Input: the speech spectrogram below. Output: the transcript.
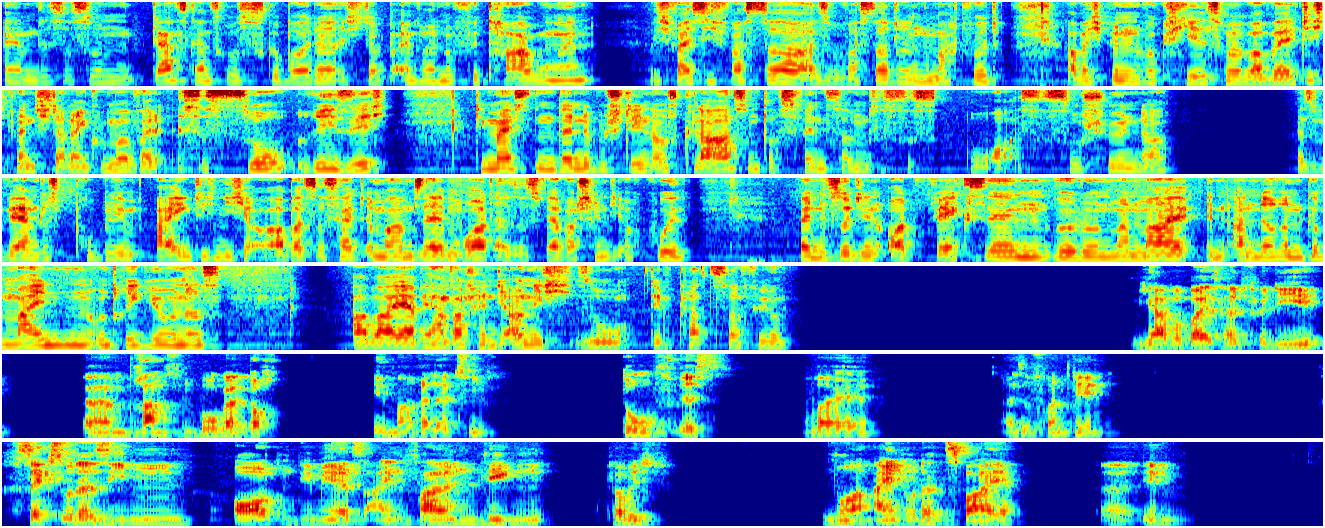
Ähm, das ist so ein ganz, ganz großes Gebäude. Ich glaube einfach nur für Tagungen. Also ich weiß nicht, was da, also was da drin gemacht wird. Aber ich bin wirklich jedes Mal überwältigt, wenn ich da reinkomme, weil es ist so riesig. Die meisten Wände bestehen aus Glas und aus Fenstern und das ist, oh, es ist so schön da. Also wir haben das Problem eigentlich nicht, aber es ist halt immer am selben Ort. Also es wäre wahrscheinlich auch cool, wenn es so den Ort wechseln würde und man mal in anderen Gemeinden und Regionen ist. Aber ja, wir haben wahrscheinlich auch nicht so den Platz dafür. Ja, wobei es halt für die ähm, Brandenburger doch immer relativ doof ist, weil also von den sechs oder sieben Orten, die mir jetzt einfallen, liegen, glaube ich, nur ein oder zwei äh, im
